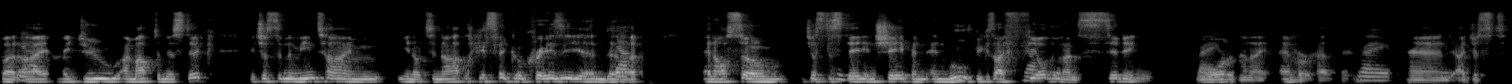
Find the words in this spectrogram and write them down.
but yeah. i i do i'm optimistic it's just in the meantime you know to not like i said go crazy and uh and also just to stay in shape and, and move because I feel yeah. that I'm sitting right. more than I ever have been. Right. And I just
